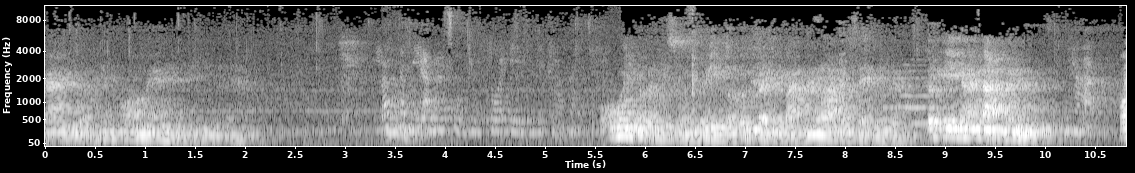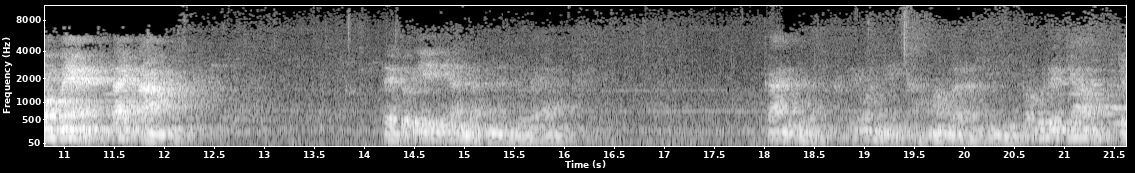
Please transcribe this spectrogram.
การบวชให้พ่อแม่ดี แล้วจะมีอานิสงส์ถึงตัวเองไหมคะพระอาจารย์โอ้ยเออที่ส่วนตัวเองก็เพิ่งปฏิบัติในร้อยเปอร์เซ็นต์เลยตัวเองอันดับหนึ่งพ่อแม่ได้ตาม แต่ตัวเองนี่อันดับหนึ่งอยู่แล้ว การบวชเขาเรียกว่าเนคขมบารมีพระพุทธเจ้าจะ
